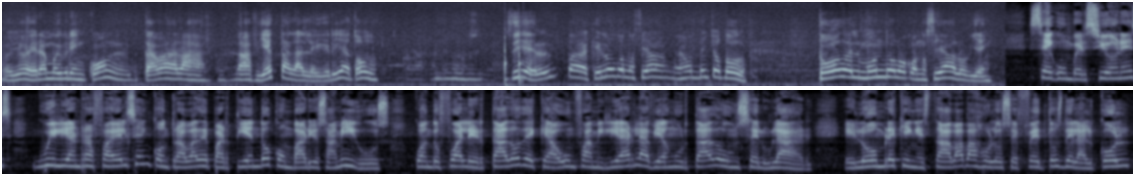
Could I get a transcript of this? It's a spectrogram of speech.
Yo era muy brincón, estaba la, la fiesta, la alegría, todo. Sí, él aquí lo conocía, mejor dicho, todo. Todo el mundo lo conocía a lo bien. Según versiones, William Rafael se encontraba departiendo con varios amigos cuando fue alertado de que a un familiar le habían hurtado un celular. El hombre, quien estaba bajo los efectos del alcohol,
